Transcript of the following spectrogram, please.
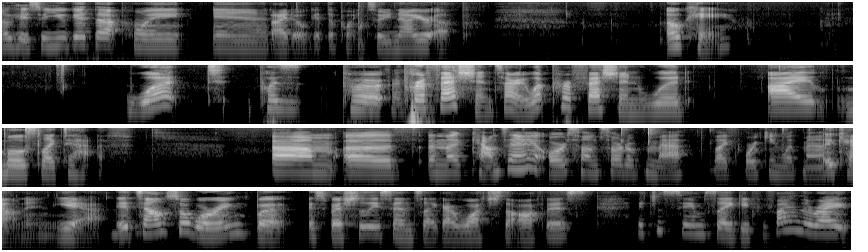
Okay, so you get that point, and I don't get the point. So now you're up. Okay. What pos- per- Profession. profession? Sorry, what profession would I most like to have? um, uh, an accountant or some sort of math, like working with math. Accountant. Yeah, it sounds so boring, but especially since like I watched The Office, it just seems like if you find the right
